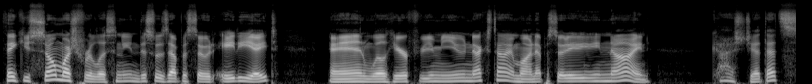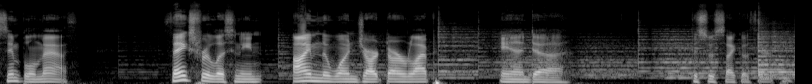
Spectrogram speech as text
Thank you so much for listening. This was episode 88, and we'll hear from you next time on episode 89. Gosh, Jet, that's simple math. Thanks for listening. I'm the one Jart Darlap, and uh, this was psychotherapy.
